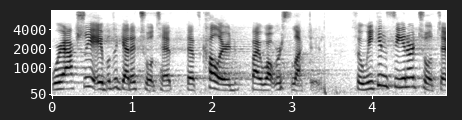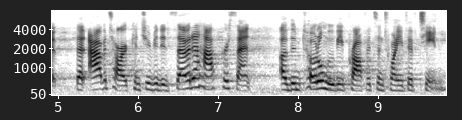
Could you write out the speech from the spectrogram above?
we're actually able to get a tooltip that's colored by what we're selected. So we can see in our tooltip that Avatar contributed 7.5% of the total movie profits in 2015.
